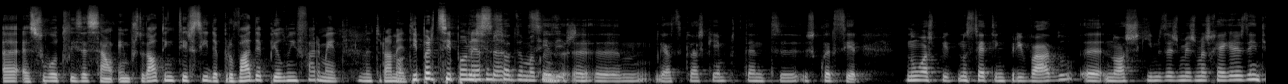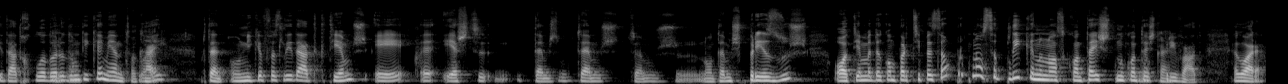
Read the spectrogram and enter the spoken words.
a, a, sua utilização em Portugal tem que ter sido aprovada pelo Infarmed. Naturalmente. E participam nessa... Deixa-me só dizer uma Sim, coisa, uh, uh, que eu acho que é importante esclarecer. No, no setting privado, uh, nós seguimos as mesmas regras da entidade reguladora Exato. do medicamento, ok? Claro. Portanto, a única facilidade que temos é este estamos, estamos, estamos, não estamos presos ao tema da comparticipação porque não se aplica no nosso contexto, no contexto okay. privado. Agora,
